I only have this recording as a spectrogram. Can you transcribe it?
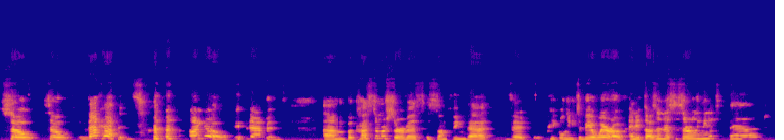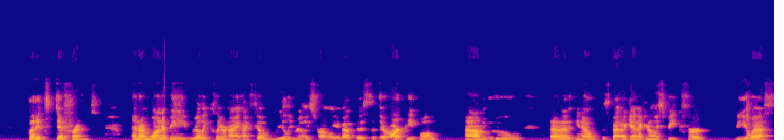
So, so that happens. I know it happens. Um, but customer service is something that that people need to be aware of, and it doesn't necessarily mean it's bad, but it's different. And I want to be really clear, and I, I, feel really, really strongly about this that there are people um, who, uh, you know, again, I can only speak for the US,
